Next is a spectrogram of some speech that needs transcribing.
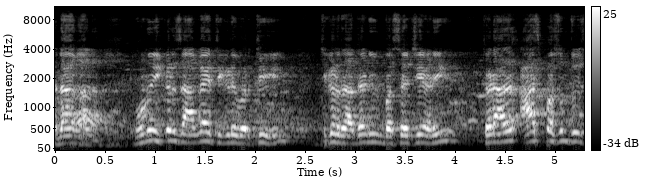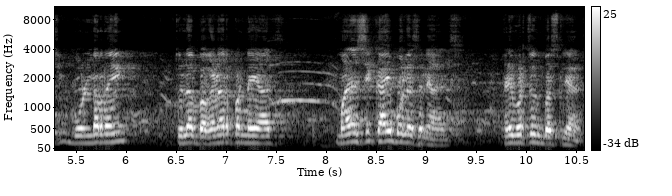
राग आला. म्हणून इकडे जागा आहे तिकडे वरती. तिकडे राधाराणी बसायची आणि तर आज आजपासून तुझ्याशी बोलणार नाही. तुला बघणार पण नाही आज. माझ्याशी काही बोलायचं नाही आज. आणि वरतून येऊन बसले आज.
